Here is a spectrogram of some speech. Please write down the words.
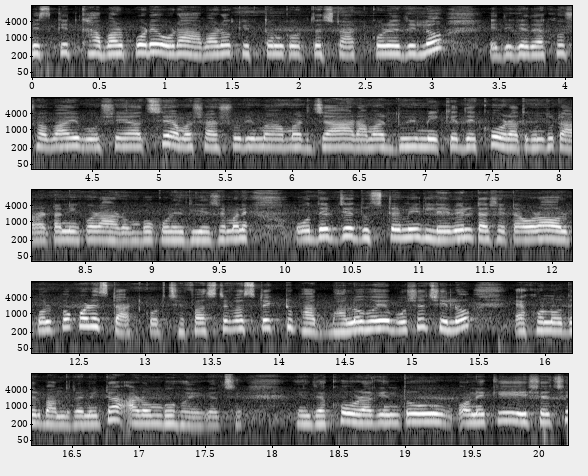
বিস্কিট খাবার পরে ওরা আবারও কীর্তন করতে স্টার্ট করে দিল। এদিকে দেখো সবাই বসে আছে। আমার শাশুড়ি মা, আমার যা আর আমার দুই মেয়েকে দেখো, ওরা তো কিন্তু টানাটানি করা আরম্ভ করে দিয়েছে। মানে ওদের যে দুষ্টামির লেভেলটা সেটা ওরা অল্প অল্প করে স্টার্ট করছে। ফার্স্টে ফার্স্টে একটু ভাত ভালো হয়ে বসেছিল, এখন ওদের বান্দরামিটা আরম্ভ হয়ে গেছে। এই দেখো, ওরা কিন্তু অনেকেই এসেছে,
